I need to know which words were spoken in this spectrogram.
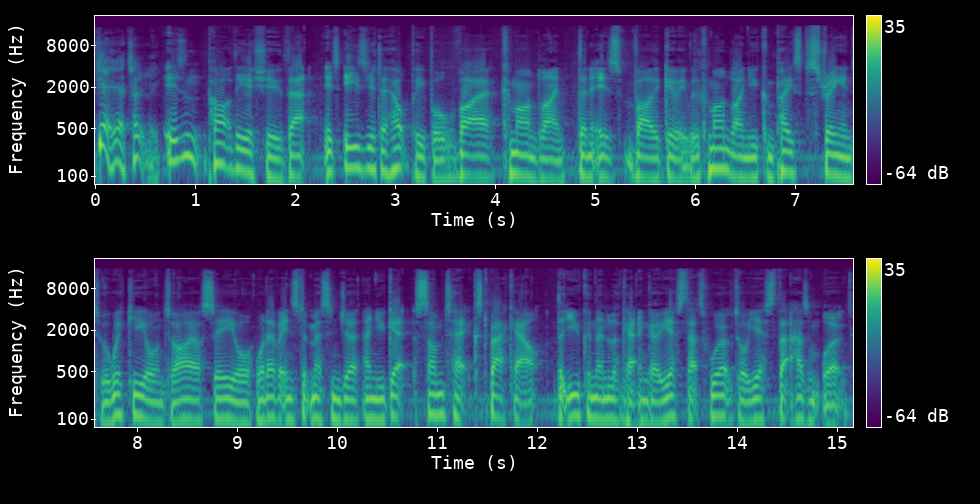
Yeah, yeah, totally. Isn't part of the issue that it's easier to help people via command line than it is via the GUI? With a command line, you can paste a string into a wiki or into IRC or whatever instant messenger, and you get some text back out that you can then look at and go, yes, that's worked, or yes, that hasn't worked.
